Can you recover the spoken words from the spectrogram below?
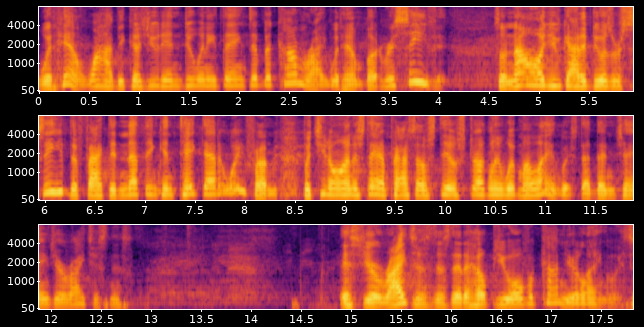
with him. Why? Because you didn't do anything to become right with him, but receive it. So now all you've got to do is receive the fact that nothing can take that away from you. But you don't understand, Pastor, I'm still struggling with my language. That doesn't change your righteousness. It's your righteousness that'll help you overcome your language.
